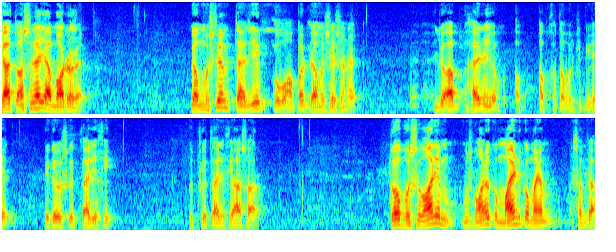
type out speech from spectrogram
یا تو اصل ہے یا ماڈل ہے کہ مسلم تہذیب کو وہاں پر ڈیمونسٹریشن ہے جو اب ہے نہیں اب اب ختم ہو چکی ہے لیکن اس کی تاریخی اس کے تاریخی آثار تو مسلمانی مسلمانوں کے مائنڈ کو میں نے سمجھا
